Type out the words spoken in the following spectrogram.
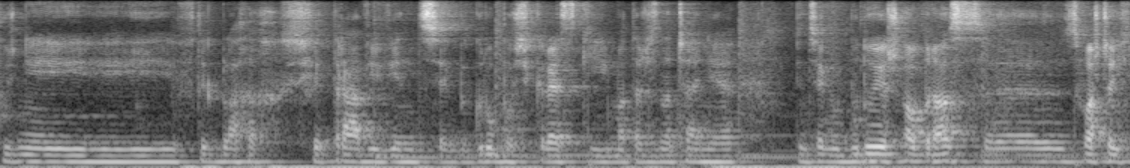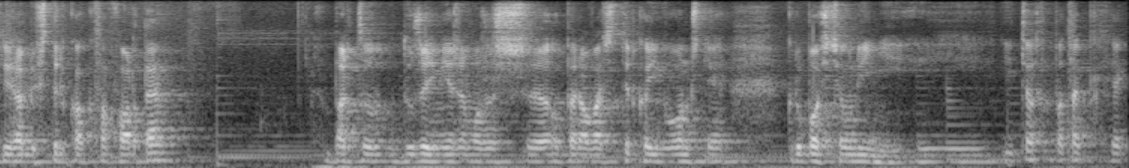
później w tych blachach się trawi, więc jakby grubość kreski ma też znaczenie, więc jakby budujesz obraz, e, zwłaszcza jeśli robisz tylko akwafortę, w bardzo dużej mierze możesz operować tylko i wyłącznie grubością linii. I, i to chyba tak jak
